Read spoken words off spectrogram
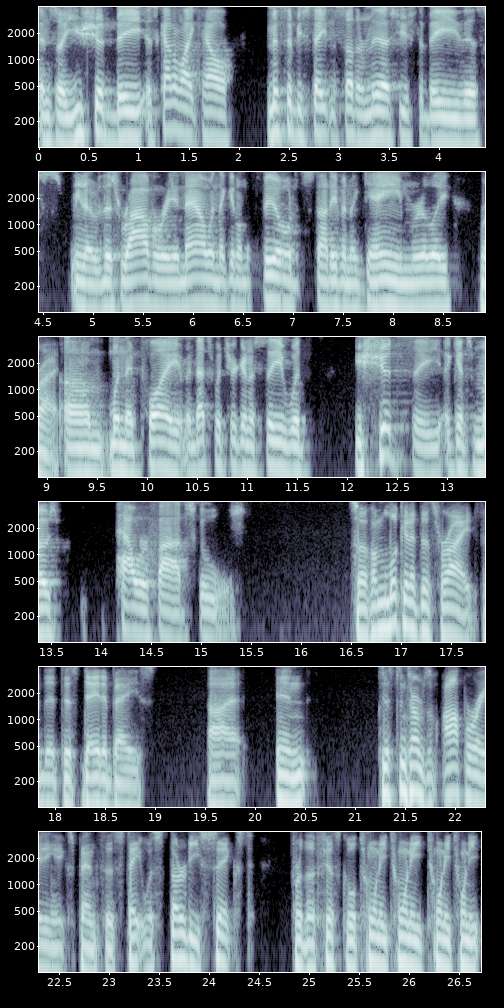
And so you should be. It's kind of like how Mississippi State and Southern Miss used to be this, you know, this rivalry, and now when they get on the field, it's not even a game really right? Um, when they play, I mean, that's what you're going to see with you should see against most Power Five schools. So if I'm looking at this right for the, this database, uh, in just in terms of operating expenses, state was 36th for the fiscal 2020 2020.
